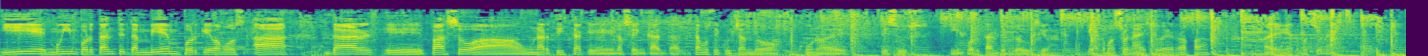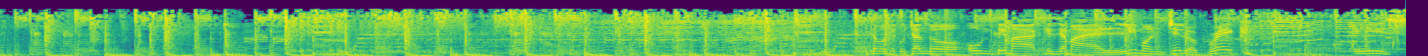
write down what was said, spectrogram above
y es muy importante también porque vamos a dar eh, paso a un artista que nos encanta. Estamos escuchando uno de, de sus importantes producciones. Mira cómo suena eso, ¿eh, Rafa? Madre mía, cómo suena esto. Estamos escuchando un tema que se llama el Limoncello Break. Es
